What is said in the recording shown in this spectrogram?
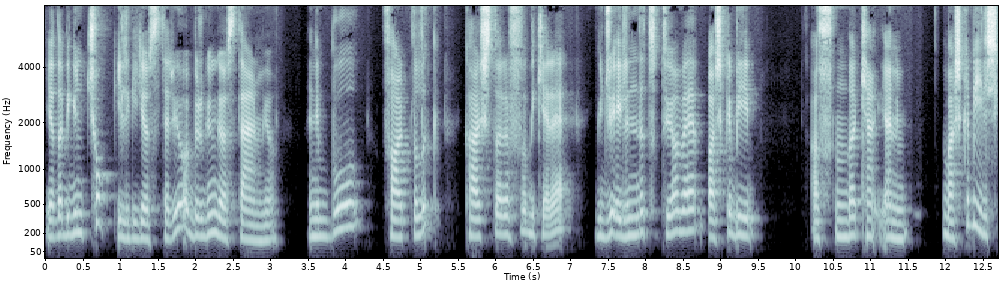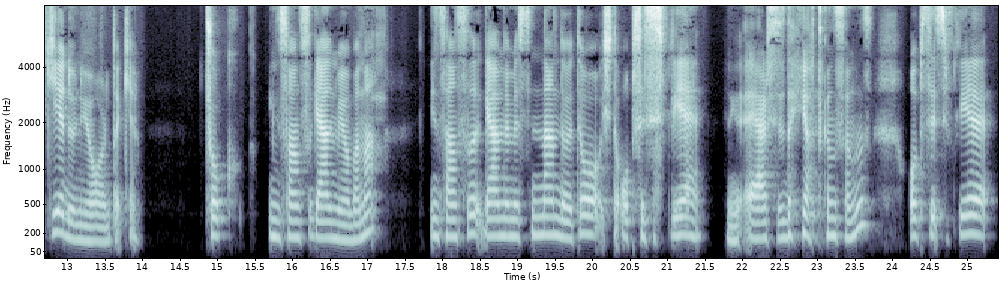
Ya da bir gün çok ilgi gösteriyor, öbür gün göstermiyor. Hani bu farklılık karşı tarafı bir kere gücü elinde tutuyor ve başka bir aslında yani başka bir ilişkiye dönüyor oradaki. Çok insansı gelmiyor bana. İnsansı gelmemesinden de öte o işte obsesifliğe yani eğer siz de yatkınsanız obsesifliğe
